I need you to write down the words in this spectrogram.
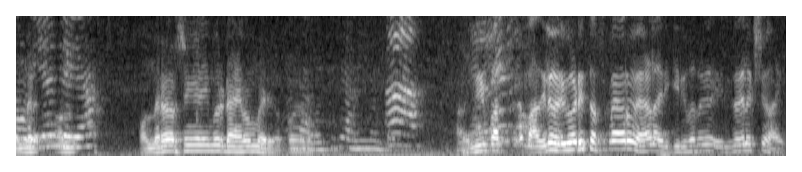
തൊഴിയാൻ ചെയ്യാം ഒന്നര വർഷം കഴിയുമ്പോ ഒരു ഡയമണ്ട് വരും അപ്പൊ അതിന് പത്ത് ഒരു കോടി സബ്സ്ക്രൈബർ വേണം. എനിക്ക് ഇരുപത് ഇരുപത് ലക്ഷമായി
